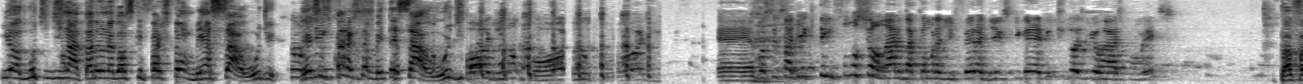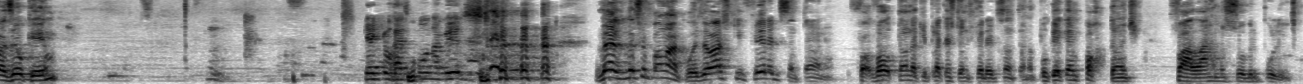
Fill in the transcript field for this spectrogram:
Iogurte desnatado é um negócio que faz tão bem a saúde. Não, Deixa os caras também ter saúde. Não pode, não pode, não pode. É, você sabia que tem funcionário da Câmara de Feira diz que ganha 22 mil reais por mês? Para fazer o quê? Hum. Quer que eu responda mesmo? Velho, deixa eu falar uma coisa. Eu acho que Feira de Santana, voltando aqui para a questão de Feira de Santana, por que é importante falarmos sobre política?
